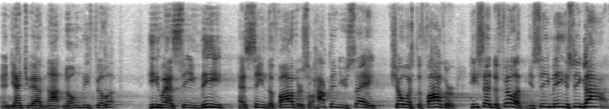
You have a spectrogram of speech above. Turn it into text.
and yet you have not known me, Philip? He who has seen me has seen the Father. So how can you say, Show us the Father? He said to Philip, You see me, you see God.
